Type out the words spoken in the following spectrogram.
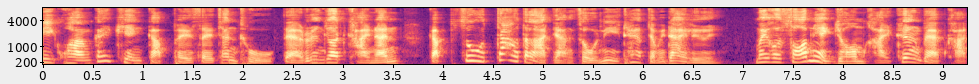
มีความใกล้เคียงกับ PlayStation 2 แต่เรื่องยอดขายนั้นกับสู้เจ้าตลาดอย่าง Sony แทบจะไม่ได้เลย Microsoft เนี่ยยอมขายเครื่องแบบขาด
